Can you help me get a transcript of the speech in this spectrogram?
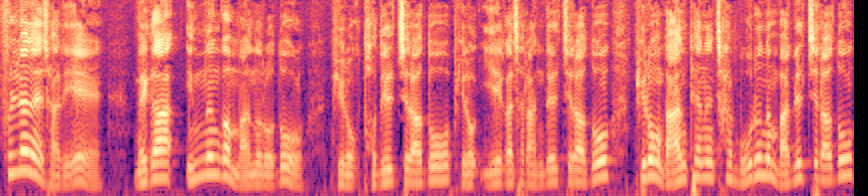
훈련의 자리에 내가 있는 것만으로도 비록 더딜지라도 비록 이해가 잘 안 될지라도 비록 나한테는 잘 모르는 말일지라도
